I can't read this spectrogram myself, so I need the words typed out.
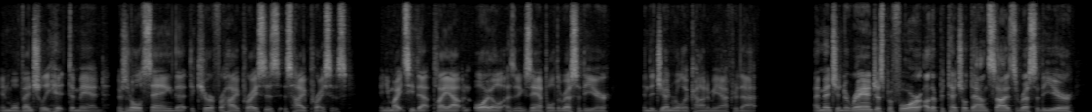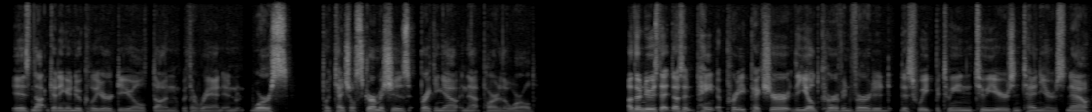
and will eventually hit demand. There's an old saying that the cure for high prices is high prices. And you might see that play out in oil as an example the rest of the year and the general economy after that. I mentioned Iran just before. Other potential downsides the rest of the year is not getting a nuclear deal done with Iran, and worse, potential skirmishes breaking out in that part of the world. Other news that doesn't paint a pretty picture the yield curve inverted this week between two years and 10 years. Now,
